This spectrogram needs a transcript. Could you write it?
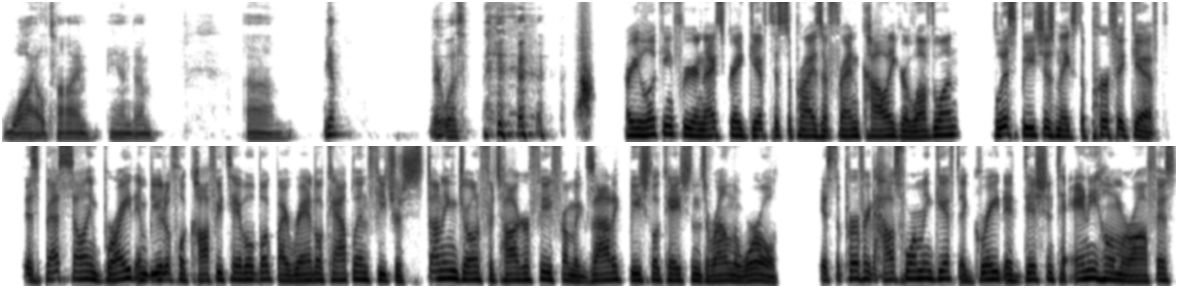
wild time. And um, um, yep, there it was. Are you looking for your next great gift to surprise a friend, colleague, or loved one? Bliss Beaches makes the perfect gift. This best selling bright and beautiful coffee table book by Randall Kaplan features stunning drone photography from exotic beach locations around the world. It's the perfect housewarming gift, a great addition to any home or office,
